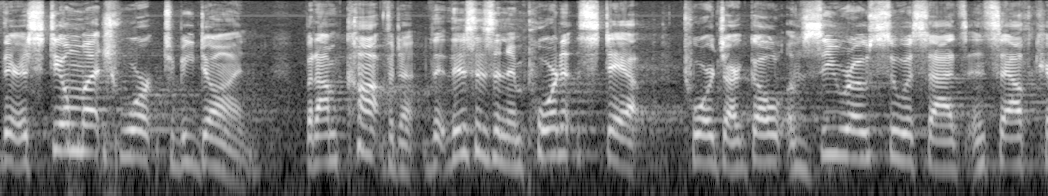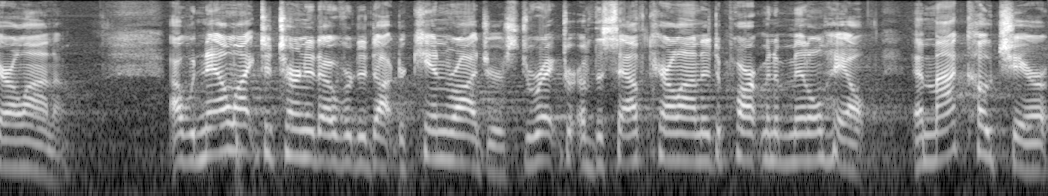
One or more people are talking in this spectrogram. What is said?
There is still much work to be done, but I'm confident that this is an important step towards our goal of zero suicides in South Carolina. I would now like to turn it over to Dr. Ken Rogers, Director of the South Carolina Department of Mental Health and my co-chair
